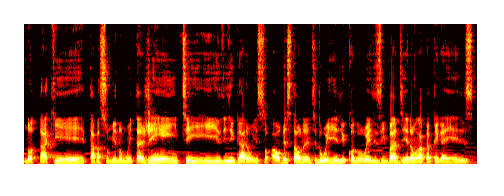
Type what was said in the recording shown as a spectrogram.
notar que tava sumindo muita gente e ligaram isso ao restaurante do Willy, quando eles invadiram lá pra pegar eles,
